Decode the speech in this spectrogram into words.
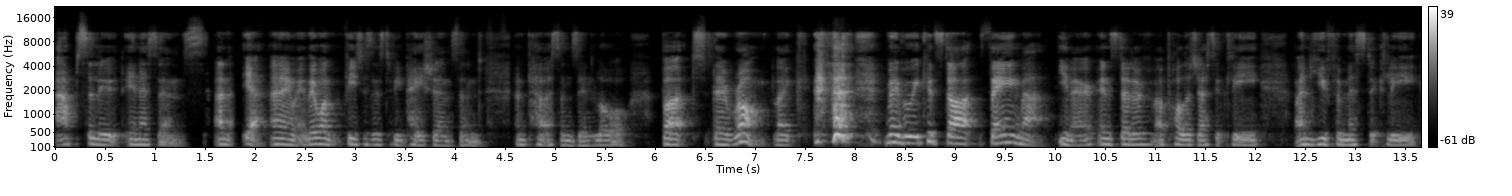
absolute innocence. And yeah, anyway, they want fetuses to be patients and and persons in law, but they're wrong. Like maybe we could start saying that, you know, instead of apologetically and euphemistically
